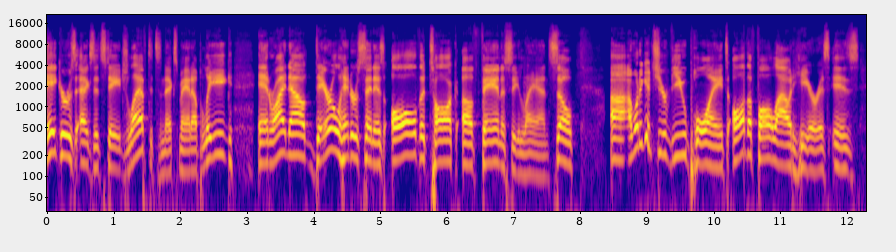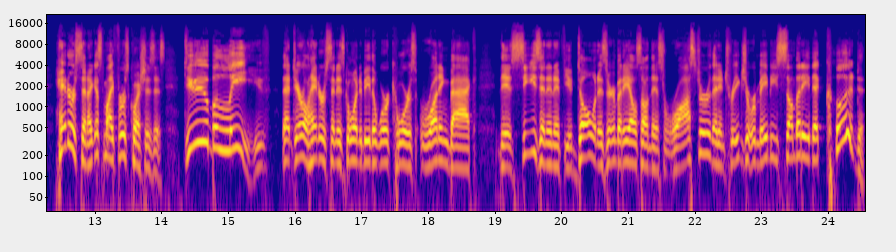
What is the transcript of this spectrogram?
Akers exit stage left. It's the next man up league. And right now, Darrell Henderson is all the talk of fantasy land. So uh, I want to get your viewpoint. All the fallout here is, is Henderson. I guess my first question is this Do you believe that Darrell Henderson is going to be the workhorse running back this season? And if you don't, is there anybody else on this roster that intrigues you, or maybe somebody that could?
